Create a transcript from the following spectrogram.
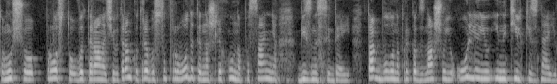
Тому що просто ветерана чи ветеранку треба супроводити на шляху написання бізнес-ідеї. Так було, наприклад, з нашою Олею і не тільки з нею.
